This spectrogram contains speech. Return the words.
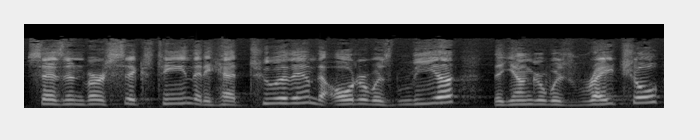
says in verse 16 that he had two of them. The older was Leah, the younger was Rachel.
